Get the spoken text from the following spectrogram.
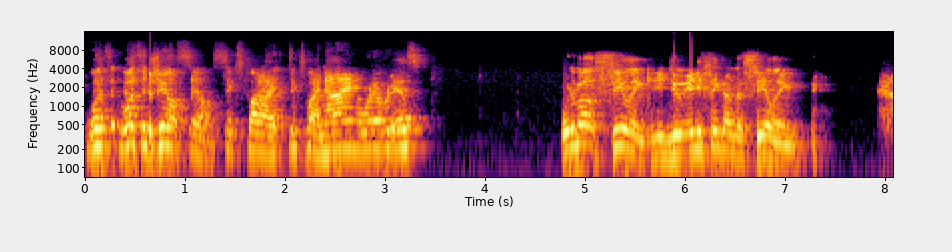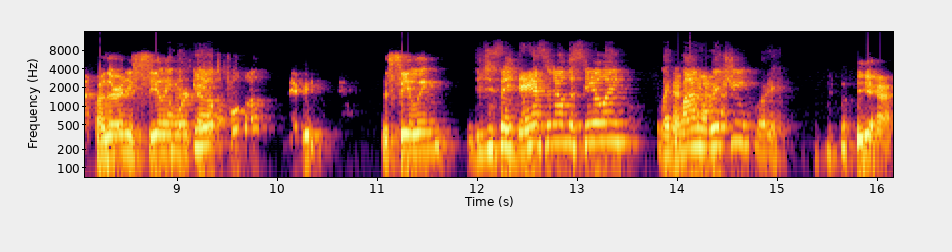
what's what's a jail cell? Six by six by nine or whatever it is. What about ceiling? Can you do anything on the ceiling? Are there any ceiling the workouts? field? Pull up, maybe the ceiling. Did you say dancing on the ceiling like Lionel Richie? What? you- Yeah.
